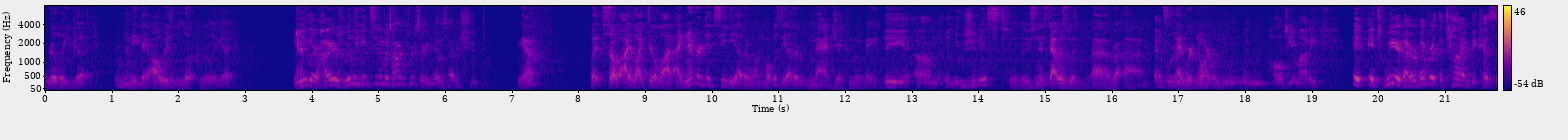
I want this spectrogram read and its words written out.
really good. Mm-hmm. I mean, they always look really good. He Yeah. either hires really good cinematographers or he knows how to shoot. Yeah. But so I liked it a lot. I never did see the other one. What was the other magic movie? The um, Illusionist, The Illusionist. That was with uh, Ru- um, Edward, Edward Norton. and Paul Giamatti. It, it's weird. I remember at the time because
